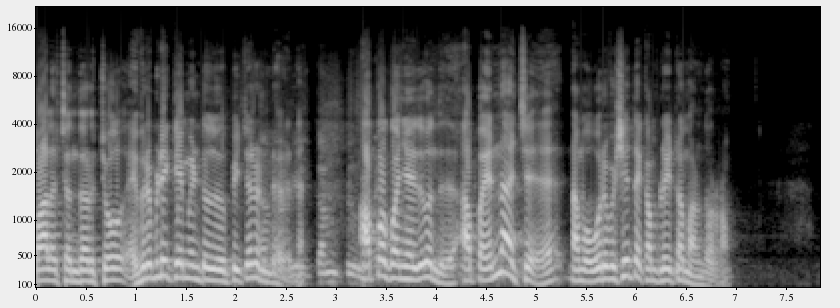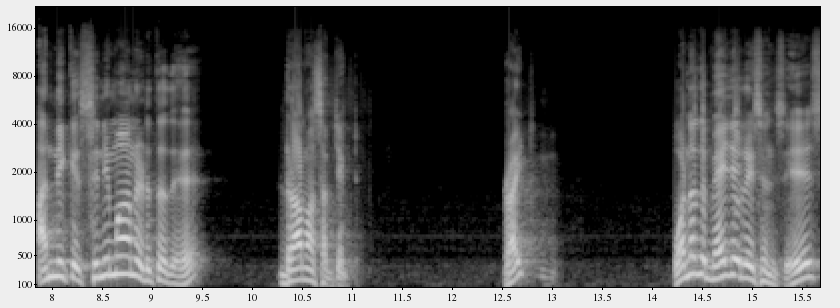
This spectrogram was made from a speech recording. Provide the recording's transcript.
Balachander so everybody came in to picture அப்போ கொஞ்சம் இது வந்தது. அப்போ என்னாச்சு? நம்ம ஒரு விஷயத்தை கம்ப்ளீட்டாக மறந்துடுறோம். அன்னைக்கு சினிமான்னு எடுத்தது drama subject right one of the major reasons is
